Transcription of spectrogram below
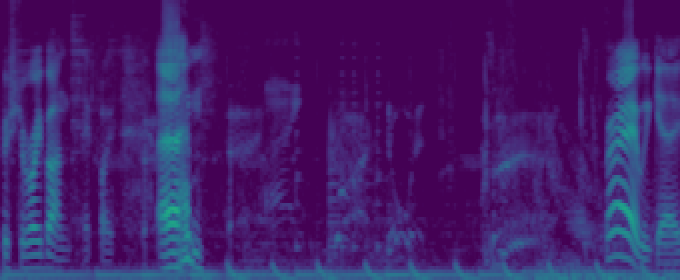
Push the right buttons. F5. Um. There we go.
